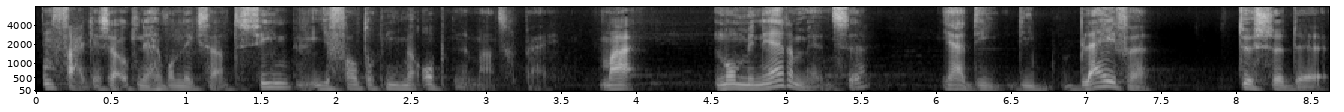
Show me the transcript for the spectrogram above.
Vaak is er ook helemaal niks aan te zien. Je valt ook niet meer op in de maatschappij. Maar non-binaire mensen, ja, die, die blijven tussen de,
